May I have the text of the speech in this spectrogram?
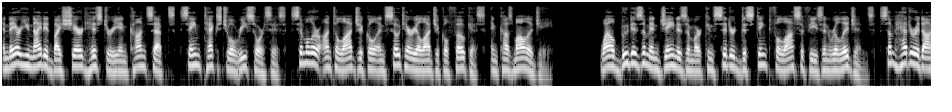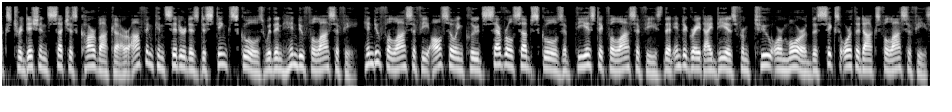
and they are united by shared history and concepts, same textual resources, similar ontological and soteriological focus, and cosmology. While Buddhism and Jainism are considered distinct philosophies and religions, some heterodox traditions such as Carvaka are often considered as distinct schools within Hindu philosophy. Hindu philosophy also includes several sub-schools of theistic philosophies that integrate ideas from two or more of the six orthodox philosophies,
